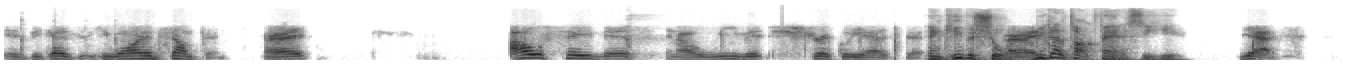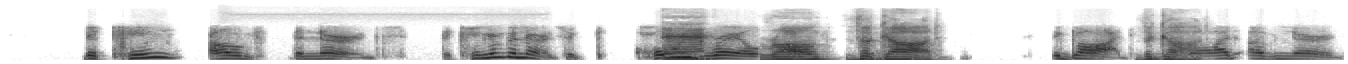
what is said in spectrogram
is because he wanted something. All right. I'll say this and I'll leave it strictly as this. And keep it short. Right? We got to talk fantasy here. Yes. The king of the nerds, the king of the nerds, the holy ah, grail. Wrong. Of, the god the God, the God, God of nerds,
